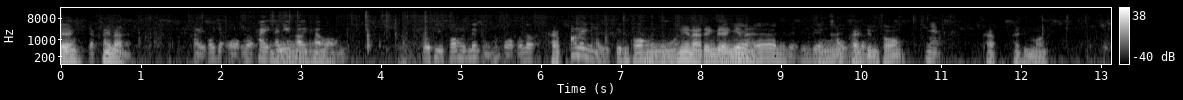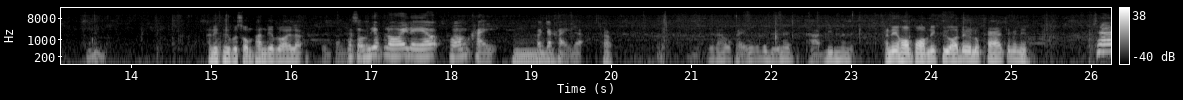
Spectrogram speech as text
ดง จะๆนี่นะไข่เขาจะออกแล้ว ไข่อันนี้เขาเขาออกตัวที่ท้องเล็กๆมันออกไปแล้ว ท้องเลยนี่ ไข่เต็มท้องเลยโอ้นี่นะแดงๆนี่นะเออนี่แหละแดงๆโอ้ไข่ไข่เต็มท้องเนี่ย ครับให้พี่มอน อันนี้คือผสมพันธุ์เรียบร้อยแล้วผสมเรียบร้อยแล้ว พร้อมไข่อืม เขาจะไข่แล้ว เวลาเขาไข่เขาก็ไปอยู่ในถาดดินนั่นแหละ อันนี้หอมๆนี่คือออเดอร์ลูกค้าใช่ไหมนี่ใช่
